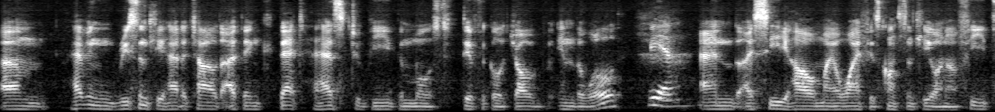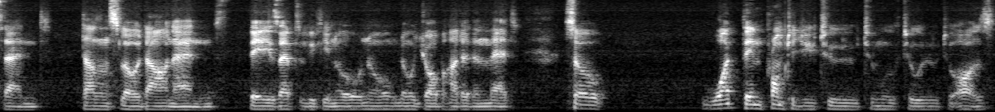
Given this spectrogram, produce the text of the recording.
um, having recently had a child, I think that has to be the most difficult job in the world. Yeah. And I see how my wife is constantly on her feet and doesn't slow down, and there is absolutely no no no job harder than that. So, what then prompted you to to move to to Oz?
